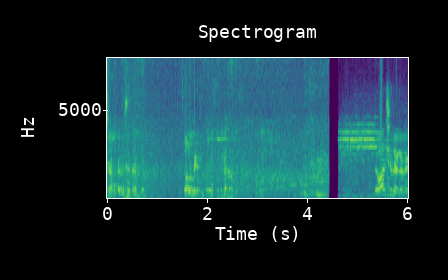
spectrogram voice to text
চারটা বেশি থাকবে। চলো দেখতে পাবো কেন দেওয়াল ছিঁড়ে গেলে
